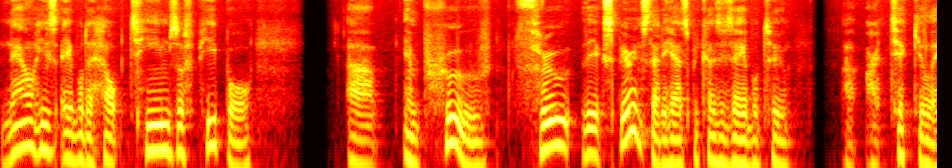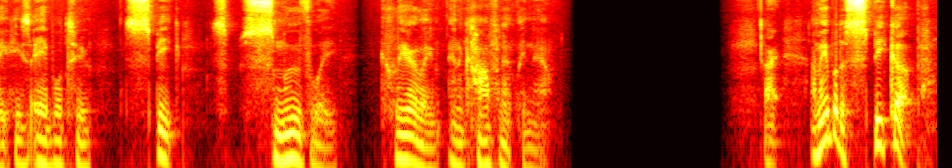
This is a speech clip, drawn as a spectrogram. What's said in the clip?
Now he's able to help teams of people uh, improve through the experience that he has because he's able to uh, articulate, he's able to speak s- smoothly, clearly, and confidently now. All right, I'm able to speak up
